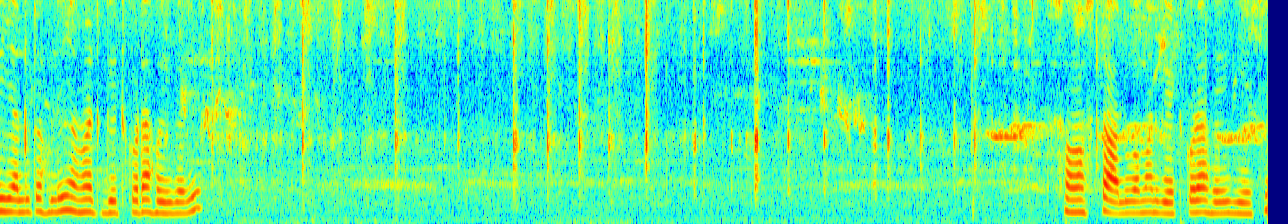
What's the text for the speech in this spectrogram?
এই আলুটা হলেই আমার গ্রেট করা হয়ে যাবে। সমস্ত আলু আমার গ্রেট করা হয়ে গিয়েছে।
